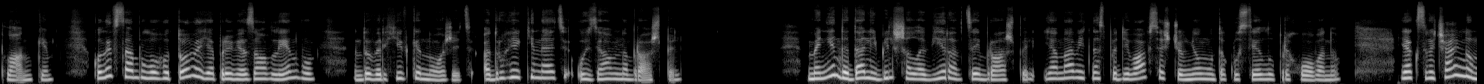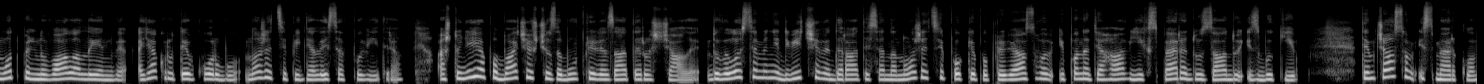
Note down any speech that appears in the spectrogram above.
планки. Коли все було готове, я прив'язав линву до верхівки ножиць, а другий кінець узяв на брашпиль. Мені дедалі більшала віра в цей брашпиль. Я навіть не сподівався, що в ньому таку силу приховано. Як звичайно, мот пильнувала линви, а я крутив корбу, ножиці піднялися в повітря. Аж тоді я побачив, що забув прив'язати розчали. Довелося мені двічі видиратися на ножиці, поки поприв'язував і понатягав їх спереду, ззаду і з боків. Тим часом і смеркло.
